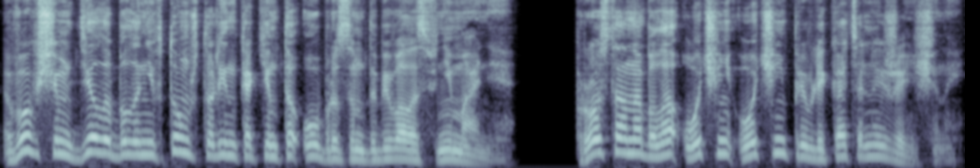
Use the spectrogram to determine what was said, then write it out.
В общем, дело было не в том, что Лин каким-то образом добивалась внимания. Просто она была очень-очень привлекательной женщиной.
